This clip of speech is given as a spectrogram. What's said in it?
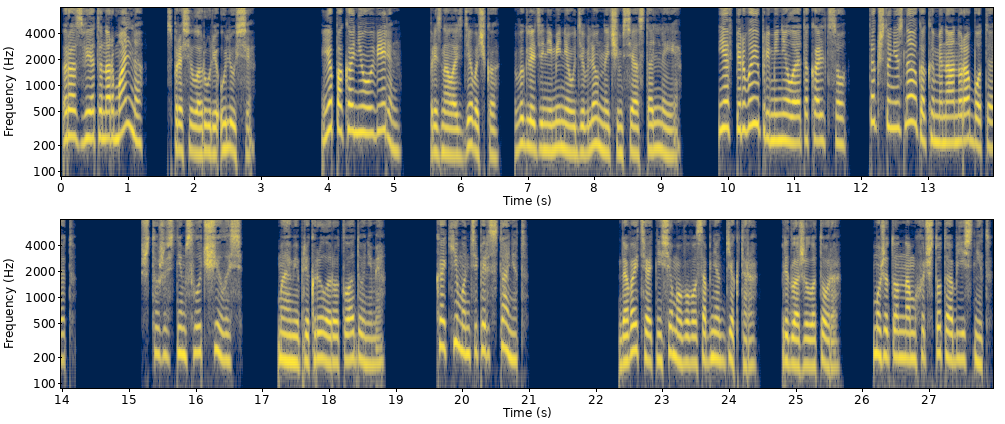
«Разве это нормально?» — спросила Рури у Люси. «Я пока не уверен», — призналась девочка, выглядя не менее удивленной, чем все остальные. «Я впервые применила это кольцо, так что не знаю, как именно оно работает». «Что же с ним случилось?» Майми прикрыла рот ладонями. «Каким он теперь станет?» «Давайте отнесем его в особняк Гектора», — предложила Тора. «Может, он нам хоть что-то объяснит».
